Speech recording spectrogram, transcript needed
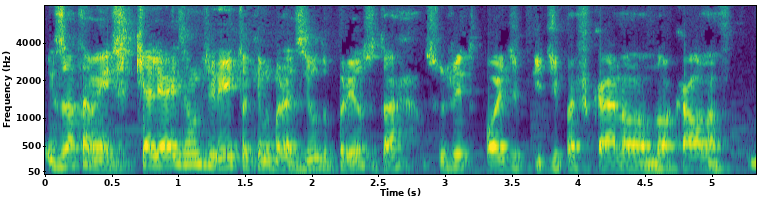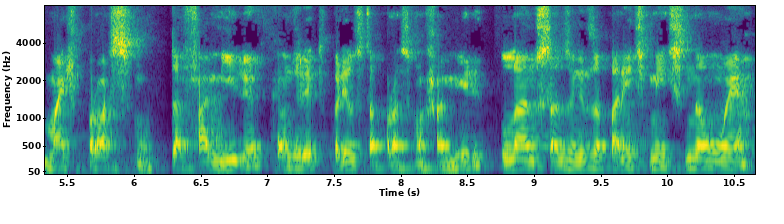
Exatamente. Que, aliás, é um direito aqui no Brasil do preso, tá? O sujeito pode pedir para ficar no, no local mais próximo da família, que é um direito preso, estar tá próximo à família. Lá nos Estados Unidos, aparentemente, não é,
